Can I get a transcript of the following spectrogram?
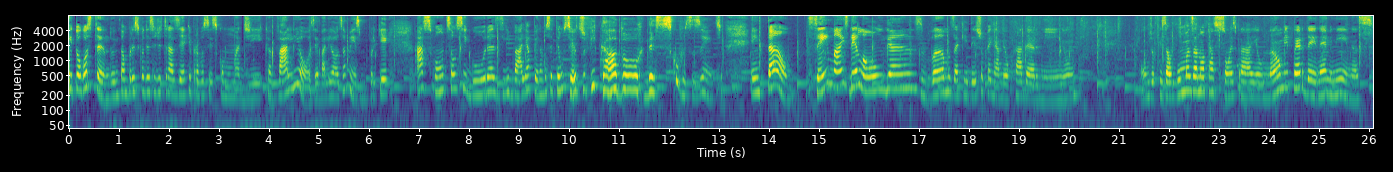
E tô gostando, então por isso que eu decidi trazer aqui para vocês como uma dica valiosa, é valiosa mesmo, porque as fontes são seguras e vale a pena você ter um certificado desses cursos, gente. Então, sem mais delongas, vamos aqui, deixa eu pegar meu caderninho onde eu fiz algumas anotações para eu não me perder, né, meninas?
